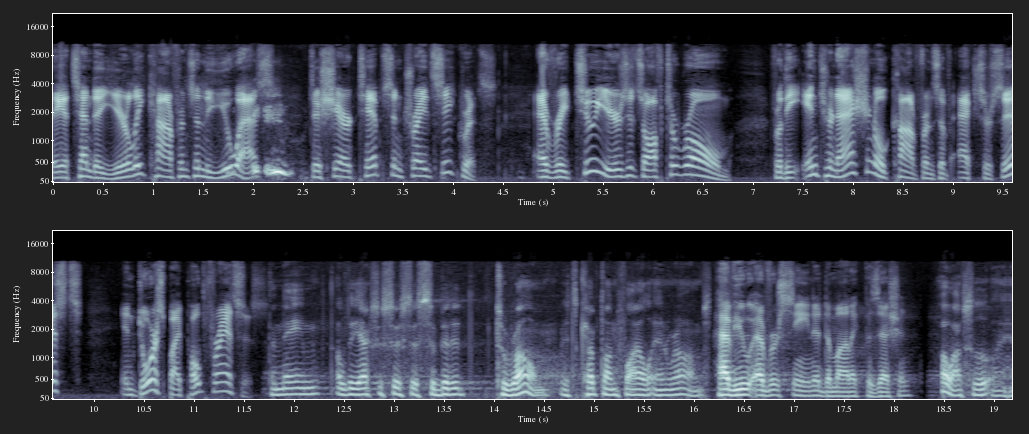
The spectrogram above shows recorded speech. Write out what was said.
They attend a yearly conference in the U.S. to share tips and trade secrets. Every two years, it's off to Rome for the International Conference of Exorcists, endorsed by Pope Francis. The name of the exorcist is submitted to Rome. It's kept on file in Rome. Have you ever seen a demonic possession? Oh, absolutely.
